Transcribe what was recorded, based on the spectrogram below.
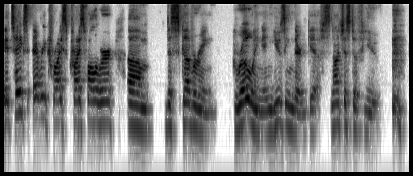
it takes every Christ Christ follower um, discovering, growing, and using their gifts, not just a few.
